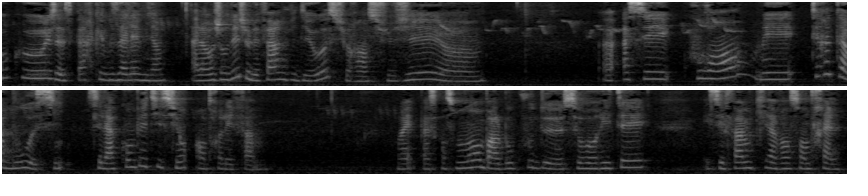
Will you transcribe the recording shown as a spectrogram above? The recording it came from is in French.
Coucou, j'espère que vous allez bien. Alors aujourd'hui, je voulais faire une vidéo sur un sujet euh, euh, assez courant, mais très tabou aussi. C'est la compétition entre les femmes. Oui, parce qu'en ce moment, on parle beaucoup de sororité et ces femmes qui avancent entre elles.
